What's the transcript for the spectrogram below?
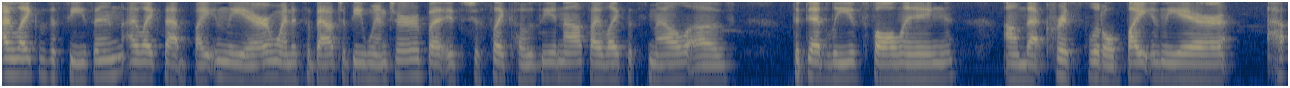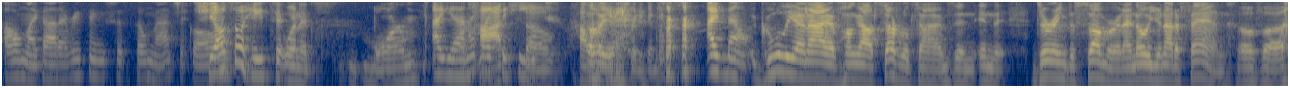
I like the season. I like that bite in the air when it's about to be winter, but it's just like cozy enough. I like the smell of the dead leaves falling, um, that crisp little bite in the air. Oh my god, everything's just so magical. She also hates it when it's warm. Uh, yeah, I or don't like hot, the So heat. oh, yeah. is pretty good for her. I melt. Ghoulie and I have hung out several times in, in the during the summer, and I know you're not a fan of uh,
